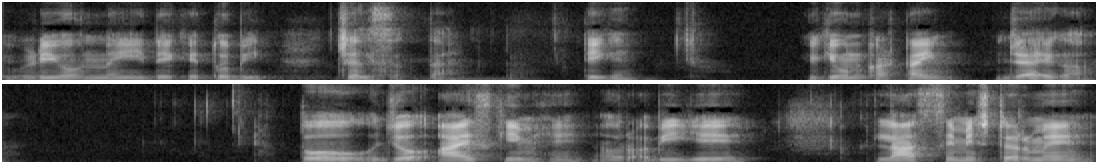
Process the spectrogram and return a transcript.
वीडियो नहीं देखे तो भी चल सकता है, ठीक है? क्योंकि उनका टाइम जाएगा। तो जो आई स्कीम है और अभी ये लास्ट सेमेस्टर में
